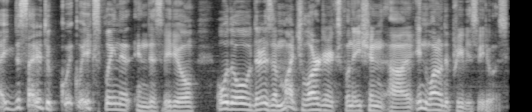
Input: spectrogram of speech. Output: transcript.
I decided to quickly explain it in this video, although there is a much larger explanation uh, in one of the previous videos.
